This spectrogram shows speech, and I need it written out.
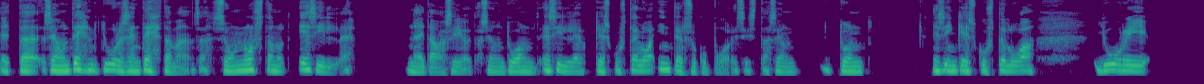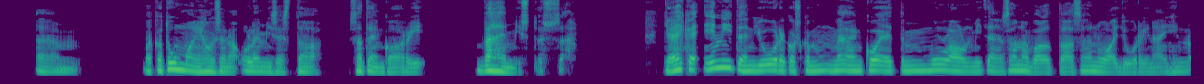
Että se on tehnyt juuri sen tehtävänsä. Se on nostanut esille näitä asioita. Se on tuonut esille keskustelua intersukupuolisista. Se on tuonut esiin keskustelua juuri äm, vaikka tummaihoisena olemisesta sateenkaari vähemmistössä. Ja ehkä eniten juuri, koska mä en koe, että mulla on mitään sanavaltaa sanoa juuri näihin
